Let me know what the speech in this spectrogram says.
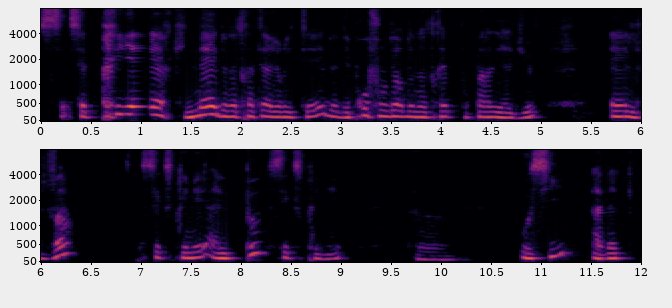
cette prière qui naît de notre intériorité, de, des profondeurs de notre être pour parler à Dieu, elle va s'exprimer, elle peut s'exprimer euh, aussi avec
